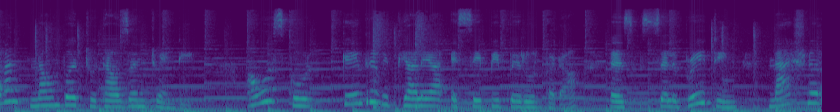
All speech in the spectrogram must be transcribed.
11th November 2020, our school Kendriya Vidyalaya SAP Peroorkada is celebrating National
